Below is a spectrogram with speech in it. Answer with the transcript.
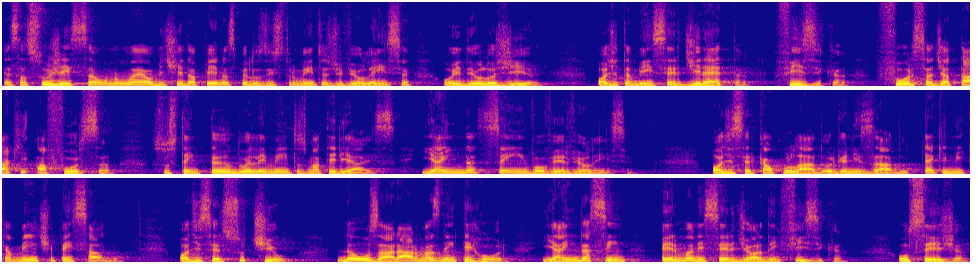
Essa sujeição não é obtida apenas pelos instrumentos de violência ou ideologia. Pode também ser direta, física, força de ataque à força, sustentando elementos materiais e ainda sem envolver violência. Pode ser calculado, organizado, tecnicamente pensado. Pode ser sutil, não usar armas nem terror e ainda assim permanecer de ordem física. Ou seja,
